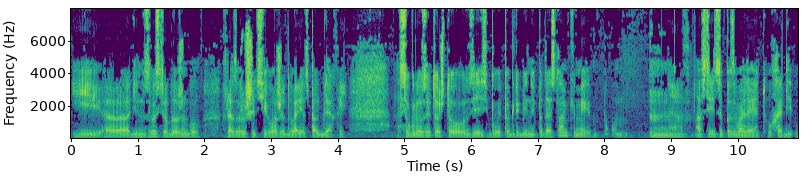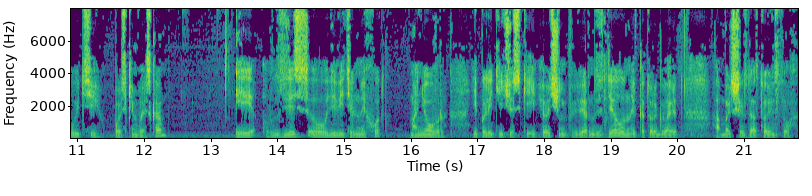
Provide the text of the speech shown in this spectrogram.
и один из выстрелов должен был разрушить его же дворец под бляхой. С угрозой то, что здесь будет погребены под останками, австрийцы позволяют уходи, уйти польским войскам. И здесь удивительный ход, маневр и политический, и очень верно сделанный, который говорит о больших достоинствах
